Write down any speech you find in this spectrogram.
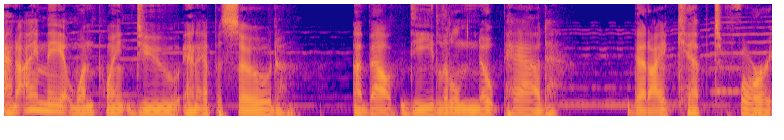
And I may at one point do an episode about the little notepad that I kept for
